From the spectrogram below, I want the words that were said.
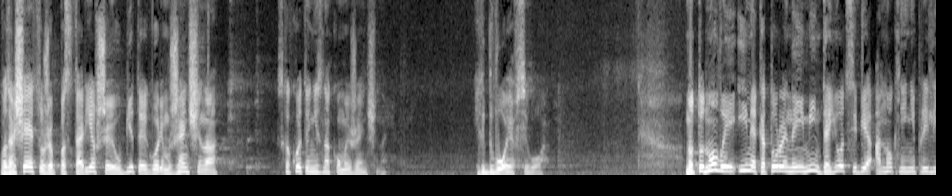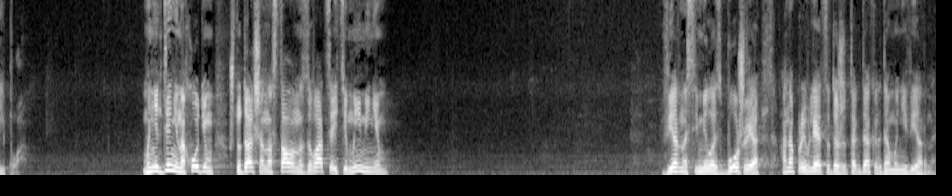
Возвращается уже постаревшая, убитая горем женщина с какой-то незнакомой женщиной. Их двое всего. Но то новое имя, которое Наиминь дает себе, оно к ней не прилипло. Мы нигде не находим, что дальше она стала называться этим именем – верность и милость Божия, она проявляется даже тогда, когда мы неверны.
